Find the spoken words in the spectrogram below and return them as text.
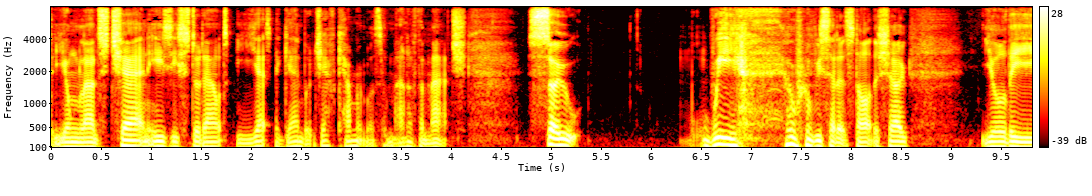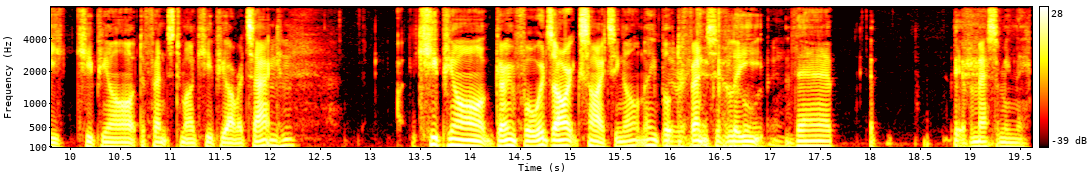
The young lads, Chair and Eze, stood out yet again, but Geoff Cameron was the man of the match. So, we we said at the start of the show, you're the QPR defence to my QPR attack. Mm-hmm. QPR going forwards are exciting, aren't they? But They're defensively, forward, yeah. they're a bit of a mess. I mean, they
